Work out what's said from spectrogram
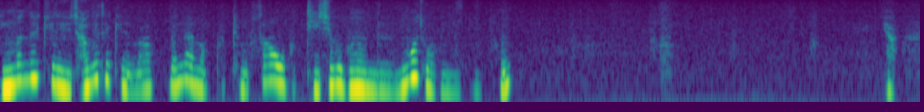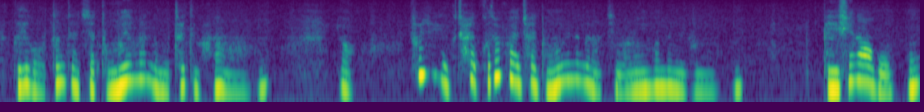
인간들끼리 자기들끼리 막 맨날 막 그렇게 막 싸우고 뒤지고 그러는데 누가 좋아하겠냐고. 응? 야, 그리고 어떤 때는 진짜 동물만도 못할 때 많아. 응? 야, 솔직히 차라리 그럴 바엔 차라리 동물 믿는 게 낫지. 많은 인간들 믿으면. 응? 배신하고, 어? 응?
